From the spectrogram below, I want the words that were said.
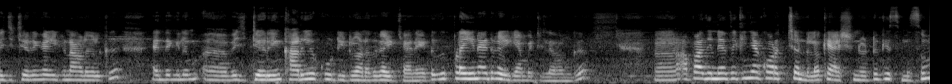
വെജിറ്റേറിയൻ കഴിക്കുന്ന ആളുകൾക്ക് എന്തെങ്കിലും വെജിറ്റേറിയൻ കറിയൊക്കെ കൂട്ടിയിട്ട് വേണം അത് കഴിക്കാനായിട്ട്. ഇത് പ്ലെയിൻ ആയിട്ട് കഴിക്കാൻ പറ്റില്ല നമുക്ക്. അപ്പോൾ അതിനകത്തേക്ക് ഞാൻ കുറച്ചുണ്ടല്ലോ കാഷ്യൂനട്ടും കിസ്മിസും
